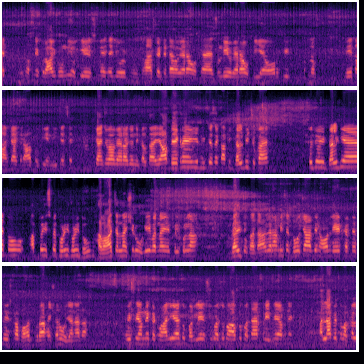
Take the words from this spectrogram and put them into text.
अपनी खुराक ढूंढनी होती है, इसमें से जो घास का टिड्डा वगैरह होता है, सुंडी वगैरह होती है, और भी मतलब बेताशा शराब होती है नीचे से। कैंचवा वगैरह जो निकलता है, ये आप देख रहे हैं, ये नीचे से काफ़ी गल भी चुका है। तो जो ये गल गया है तो अब तो इस पर थोड़ी थोड़ी धूप, हवा चलना शुरू हो गई, वरना ये बिल्कुल ना गल चुका था। अगर हम इसे दो चार दिन और लेट करते तो इसका बहुत बुरा हशर हो जाना था। तो इसलिए हमने कटवा लिया है तो बगले सुबह सुबह आपको पता है परिंदे अपने अल्लाह पे तवक्ल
